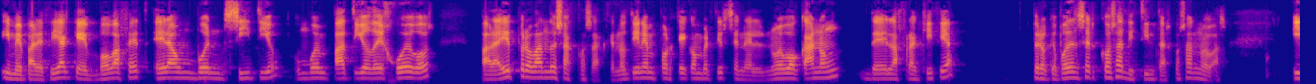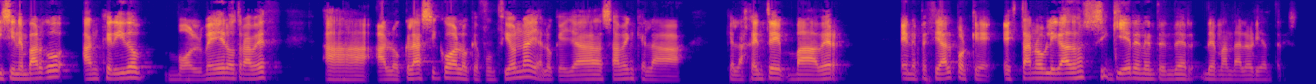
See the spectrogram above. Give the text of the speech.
Y me parecía que Boba Fett era un buen sitio, un buen patio de juegos para ir probando esas cosas, que no tienen por qué convertirse en el nuevo canon de la franquicia, pero que pueden ser cosas distintas, cosas nuevas. Y sin embargo, han querido volver otra vez a, lo clásico, a lo que funciona y a lo que ya saben que la, que la gente va a ver en especial porque están obligados si quieren entender de Mandalorian 3.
